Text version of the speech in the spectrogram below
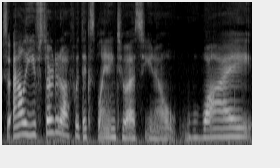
So, Allie, you've started off with explaining to us, you know, why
